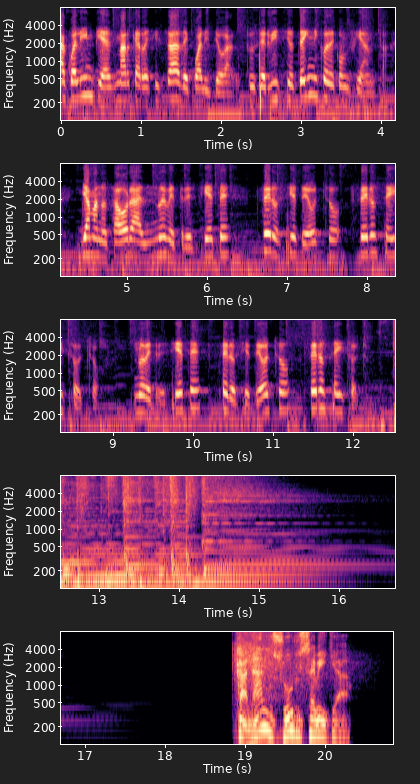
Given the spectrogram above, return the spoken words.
Aqualimpia es marca registrada de Quality Hogar, tu servicio técnico de confianza. Llámanos ahora al 937-078-068. 937-078-068. Canal Sur Sevilla.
